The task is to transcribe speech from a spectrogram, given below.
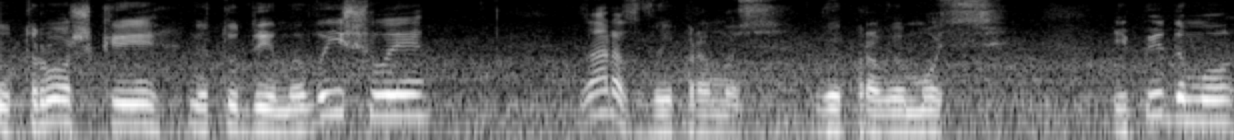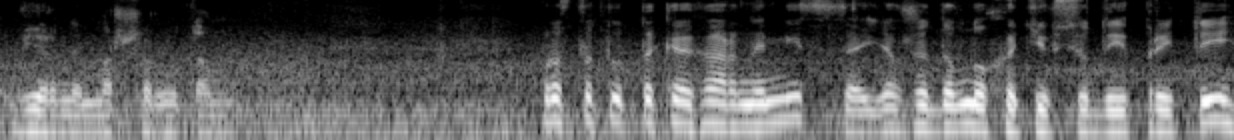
Ну трошки не туди ми вийшли. Зараз виправимось, виправимось і підемо вірним маршрутом. Просто тут таке гарне місце, я вже давно хотів сюди прийти,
